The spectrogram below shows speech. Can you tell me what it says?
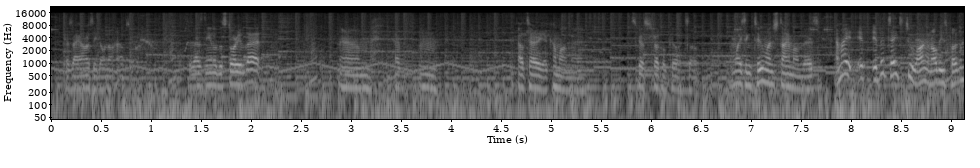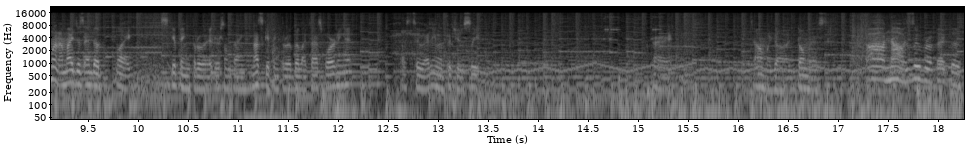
Because I honestly don't know how to. So that's the end of the story of that. Um, have, mm, I'll tell you, come on, man. Let's go struggle kill itself. I'm wasting too much time on this. I might, if, if it takes too long and all these Pokemon, I might just end up, like, skipping through it or something. Not skipping through it, but, like, fast forwarding it. That's too, I didn't even to sleep. Oh my god, miss. Oh no, it's super effective.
